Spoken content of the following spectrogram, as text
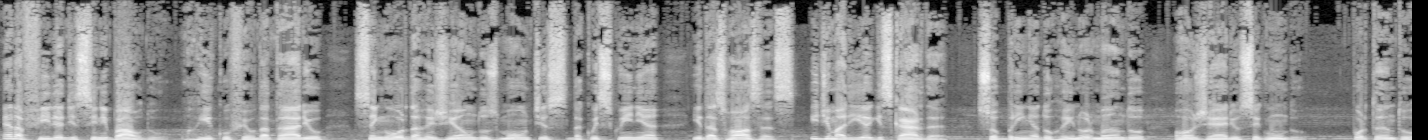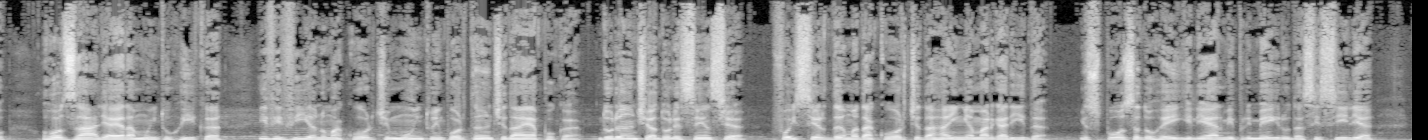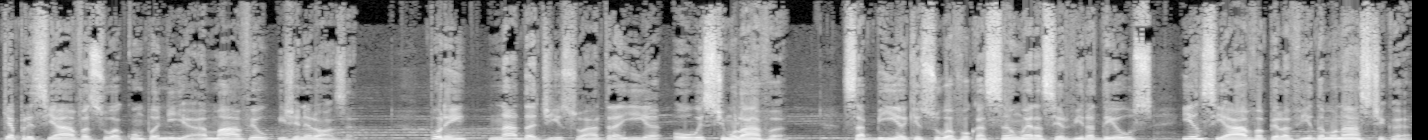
Era filha de Sinibaldo, rico feudatário, senhor da região dos montes da Quisquínia e das Rosas, e de Maria Guiscarda, sobrinha do rei normando Rogério II. Portanto, Rosália era muito rica e vivia numa corte muito importante da época. Durante a adolescência, foi ser dama da corte da rainha Margarida, esposa do rei Guilherme I da Sicília, que apreciava sua companhia amável e generosa. Porém, nada disso a atraía ou estimulava. Sabia que sua vocação era servir a Deus e ansiava pela vida monástica.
